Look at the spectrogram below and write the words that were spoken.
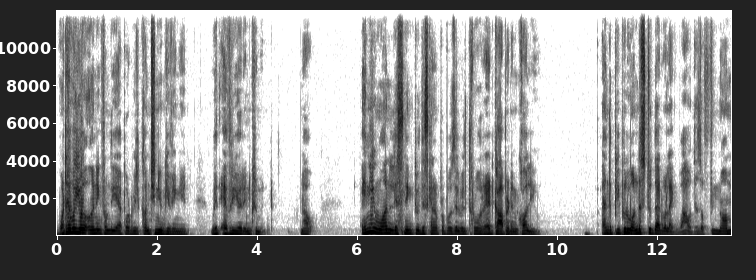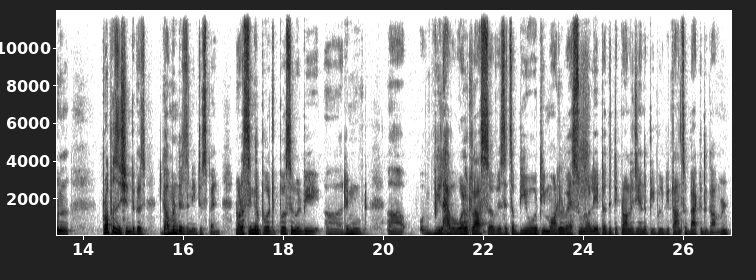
Whatever you're earning from the airport, we'll continue giving it with every year increment. Now, anyone listening to this kind of proposal will throw a red carpet and call you. And the people who understood that were like, wow, there's a phenomenal proposition because government doesn't need to spend. Not a single per- person will be uh, removed. Uh, we'll have a world class service. It's a BOT model where sooner or later the technology and the people will be transferred back to the government.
